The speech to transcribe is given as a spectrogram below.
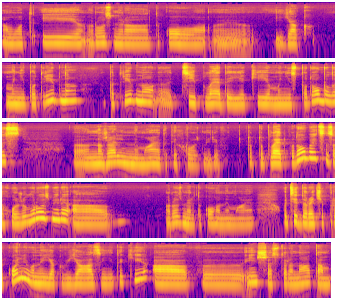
От, і розміра такого, е, як мені потрібно, потрібно, е, ті пледи, які мені сподобались, е, на жаль, немає таких розмірів. Тобто плед подобається, заходжу в розміри, а розміру такого немає. Оці, до речі, прикольні, вони як в'язані такі, а інша сторона там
